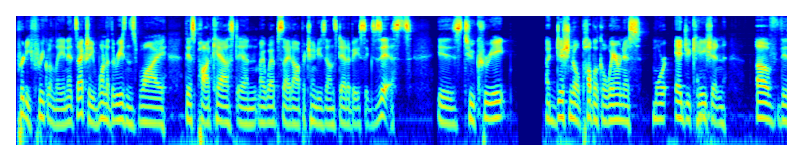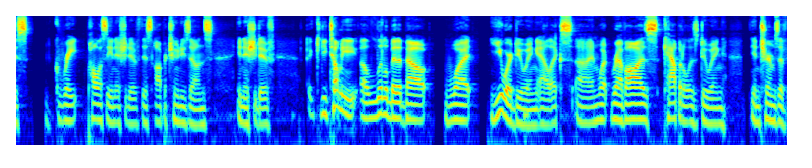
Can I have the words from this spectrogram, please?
pretty frequently, and it's actually one of the reasons why this podcast and my website Opportunity Zones database exists is to create additional public awareness, more education of this great policy initiative, this Opportunity Zones initiative could you tell me a little bit about what you are doing, Alex, uh, and what RevOz Capital is doing in terms of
